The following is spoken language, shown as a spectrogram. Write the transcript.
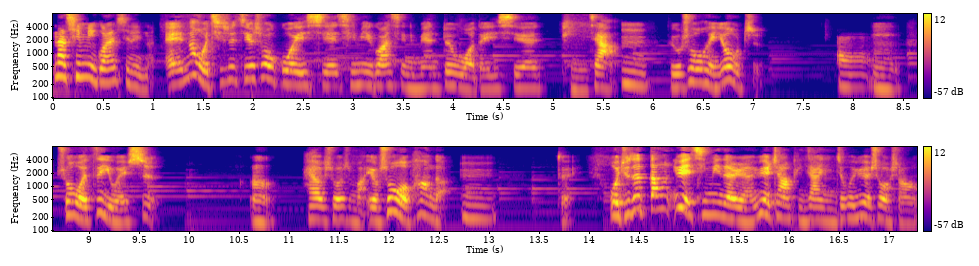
那亲密关系里呢？哎，那我其实接受过一些亲密关系里面对我的一些评价，嗯，比如说我很幼稚，哦，嗯，说我自以为是，嗯，还有说什么有说我胖的，嗯，我觉得当越亲密的人越这样评价你，你就会越受伤，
